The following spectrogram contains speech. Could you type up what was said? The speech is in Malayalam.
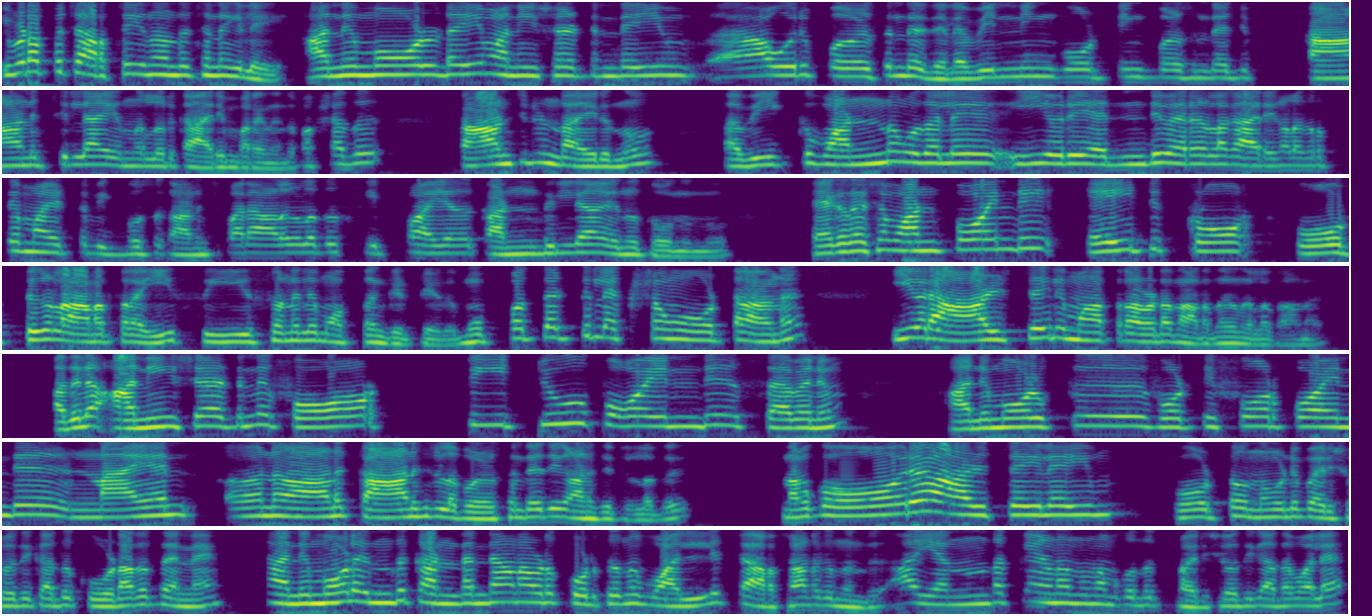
ഇവിടെ ഇപ്പൊ ചർച്ച ചെയ്യുന്നത് എന്താ വെച്ചിട്ടുണ്ടെങ്കിലേ അനുമോളുടെയും അനീഷേട്ടന്റെയും ആ ഒരു പേഴ്സന്റേജ് അല്ലെ വിന്നിങ് വോട്ടിംഗ് പേഴ്സന്റേജ് കാണിച്ചില്ല എന്നുള്ള ഒരു കാര്യം പറയുന്നുണ്ട്. പക്ഷെ അത് കാണിച്ചിട്ടുണ്ടായിരുന്നു. വീക്ക് വണ്ണ് മുതൽ ഈ ഒരു എൻഡ് വരെയുള്ള കാര്യങ്ങൾ കൃത്യമായിട്ട് ബിഗ് ബോസ് കാണിച്ചു. പല ആളുകൾ അത് സ്കിപ്പ് ആയി അത് കണ്ടില്ല എന്ന് തോന്നുന്നു. ഏകദേശം വൺ പോയിന്റ് എയ്റ്റ് ക്രോർ വോട്ടുകളാണത്ര ഈ സീസണിൽ മൊത്തം കിട്ടിയത്. മുപ്പത്തെട്ട് ലക്ഷം വോട്ടാണ് ഈ ഒരു ആഴ്ചയിൽ മാത്രം അവിടെ നടന്നത് എന്നുള്ളതാണ്. അതിൽ അനീഷേട്ടന് ഫോർട്ടി ടു പോയിന്റ് സെവനും അനുമോൾക്ക് ഫോർട്ടി ഫോർ പോയിന്റ് നയൻ ആണ് കാണിച്ചിട്ടുള്ളത് പേഴ്സന്റേജ് കാണിച്ചിട്ടുള്ളത്. നമുക്ക് ഓരോ ആഴ്ചയിലെയും വോട്ട് ഒന്നുകൂടി പരിശോധിക്കുക അത് കൂടാതെ തന്നെ അനുമോൾ എന്ത് കണ്ടന്റ് ആണ് അവിടെ കൊടുത്തതെന്ന് വലിയ ചർച്ച നടക്കുന്നുണ്ട്. ആ എന്തൊക്കെയാണെന്ന് നമുക്കൊന്ന് പരിശോധിക്കാം. അതേപോലെ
